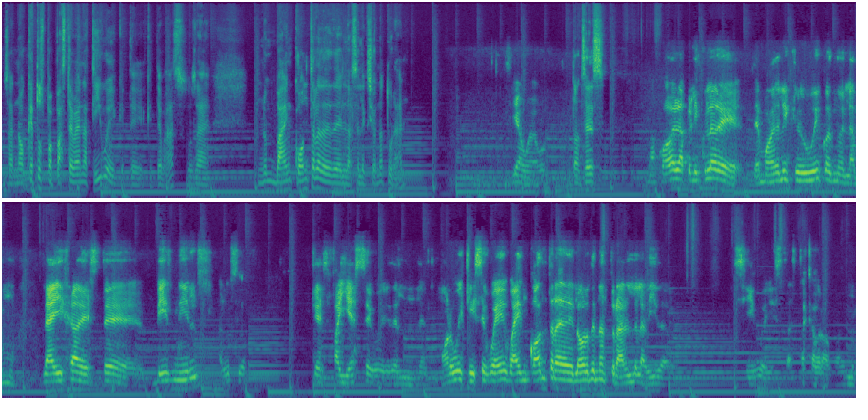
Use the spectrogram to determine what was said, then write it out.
o sea, no que tus papás te vean a ti, güey, que te, que te vas. O sea, no, va en contra de, la selección natural. Sí, a huevo. Entonces. Me acuerdo de la película de, de Model Crew, güey, cuando la, la hija de este Biz Mills, algo así, que fallece, güey, del, del amor, güey, que dice, güey, va en contra del orden natural de la vida, güey. Sí, güey, está, está cabrón, güey.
